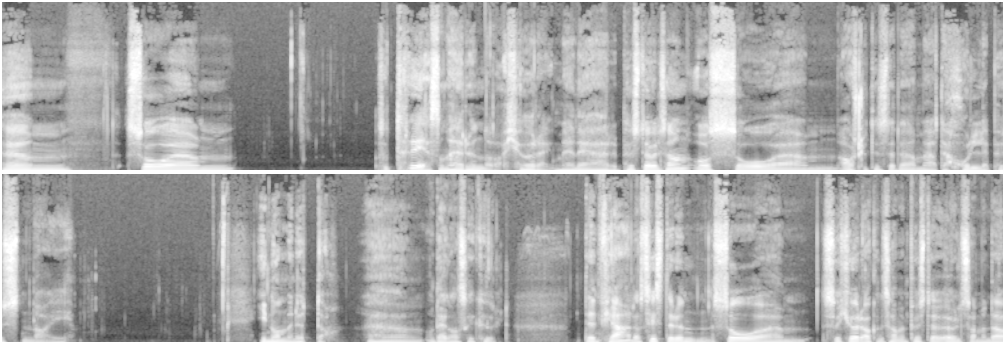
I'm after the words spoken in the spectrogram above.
Um, så um, så tre sånne her runder da, kjører jeg med de her pusteøvelsene, og så um, avsluttes det med at jeg holder pusten da i, i noen minutter. Og det er ganske kult. Den fjerde og siste runden så, så kjører jeg akkurat samme pusteøvelse, men da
